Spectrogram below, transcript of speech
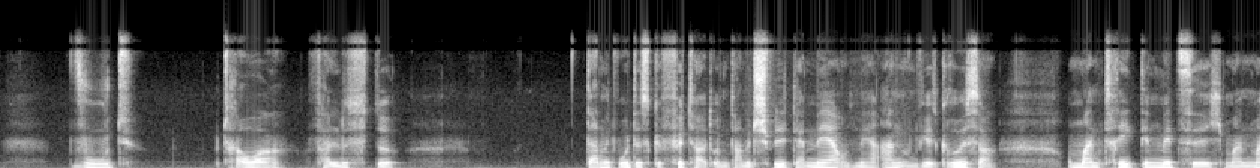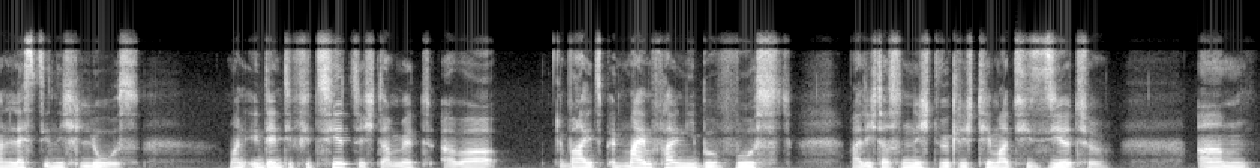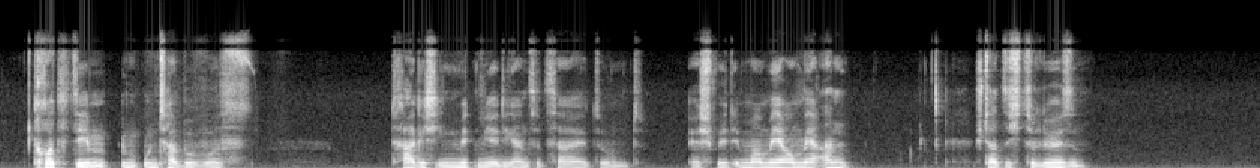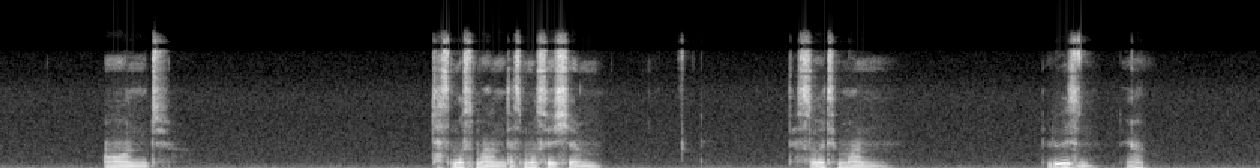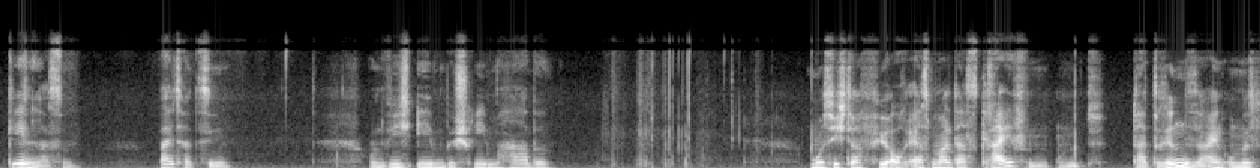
Wut, Trauer, Verluste. Damit wurde es gefüttert und damit schwillt der mehr und mehr an und wird größer. Und man trägt ihn mit sich, man, man lässt ihn nicht los. Man identifiziert sich damit, aber war jetzt in meinem Fall nie bewusst, weil ich das nicht wirklich thematisierte. Ähm, trotzdem im Unterbewusst trage ich ihn mit mir die ganze Zeit und er schwillt immer mehr und mehr an, statt sich zu lösen. Und das muss man, das muss ich, ähm, sollte man lösen, ja, gehen lassen, weiterziehen. Und wie ich eben beschrieben habe, muss ich dafür auch erstmal das greifen und da drin sein, um es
